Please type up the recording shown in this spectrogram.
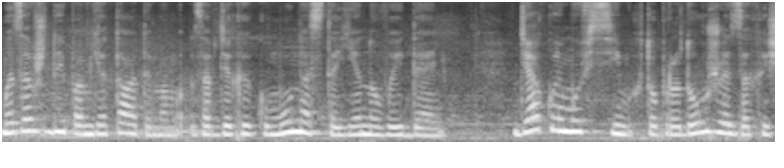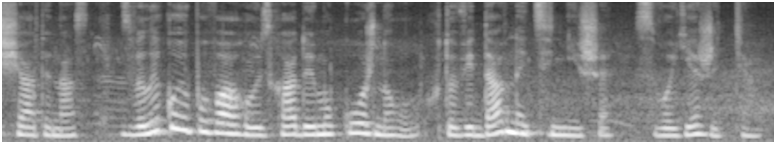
Ми завжди пам'ятатимемо, завдяки кому настає новий день. Дякуємо всім, хто продовжує захищати нас. З великою повагою згадуємо кожного, хто віддав найцінніше своє життя.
